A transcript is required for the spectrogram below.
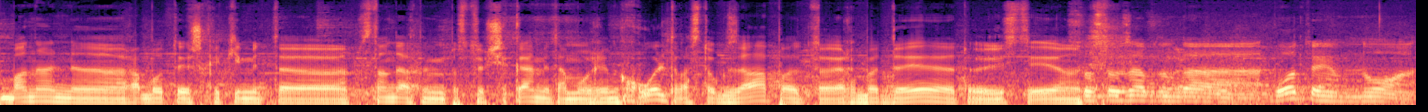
банально работаешь какими-то стандартными поставщиками, там, у Ринхольд, Восток-Запад, РБД, то есть... э, С Восток-Западом, да, работаем, но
